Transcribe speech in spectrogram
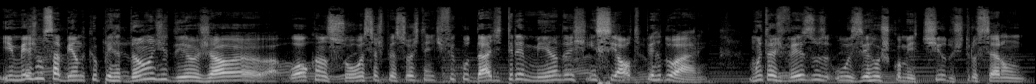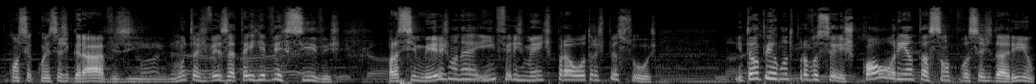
e, mesmo sabendo que o perdão de Deus já o alcançou, essas pessoas têm dificuldades tremendas em se auto-perdoarem. muitas vezes os, os erros cometidos trouxeram consequências graves e muitas vezes até irreversíveis para si mesmo né, e infelizmente para outras pessoas. Então eu pergunto para vocês, qual a orientação que vocês dariam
